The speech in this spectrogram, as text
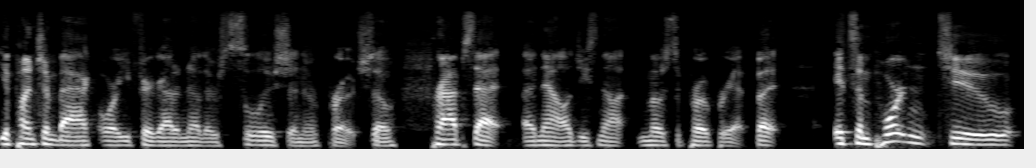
you punch them back or you figure out another solution or approach. So perhaps that analogy is not most appropriate, but it's important to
